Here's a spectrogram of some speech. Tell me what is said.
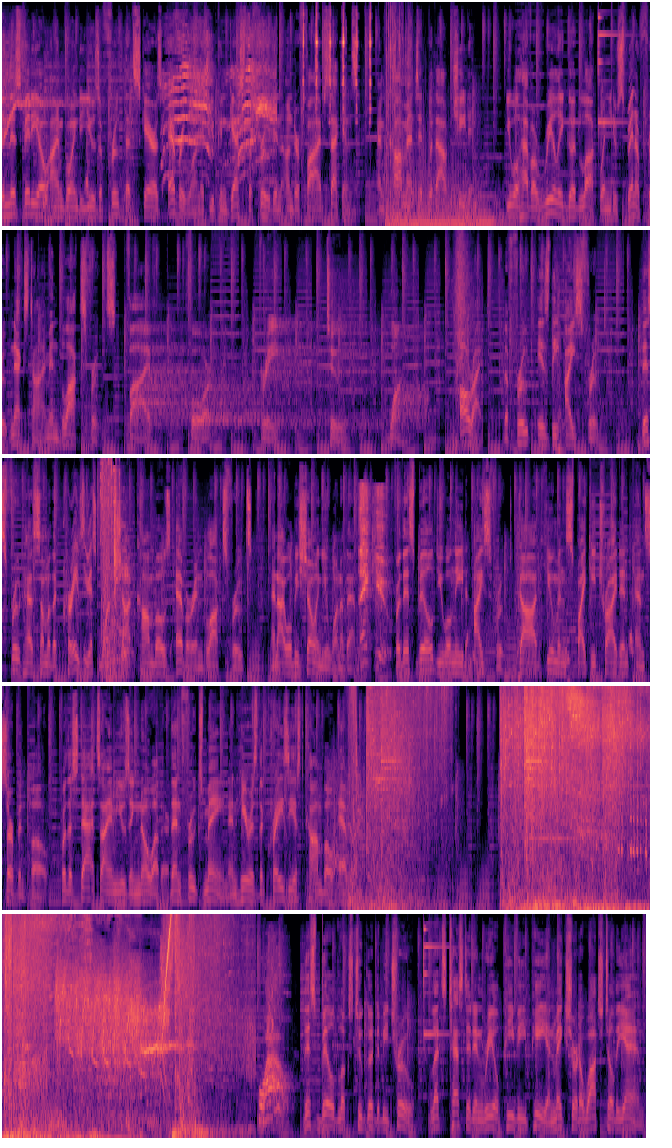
In this video, I'm going to use a fruit that scares everyone if you can guess the fruit in under 5 seconds and comment it without cheating. You will have a really good luck when you spin a fruit next time in Blox Fruits. 5, 4, 3, 2, 1. Alright, the fruit is the ice fruit. This fruit has some of the craziest one-shot combos ever in Blox Fruits, and I will be showing you one of them. Thank you. For this build, you will need Ice Fruit, God, Human, Spiky Trident, and Serpent Bow. For the stats, I am using no other than Fruit's main, and here is the craziest combo ever. Wow! This build looks too good to be true. Let's test it in real PvP and make sure to watch till the end.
